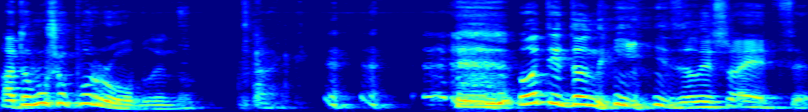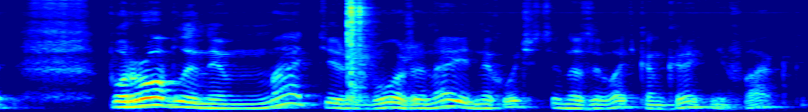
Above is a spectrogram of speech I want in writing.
А тому, що пороблено. Так. От і донині залишається поробленим матір Божа, навіть не хочеться називати конкретні факти.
